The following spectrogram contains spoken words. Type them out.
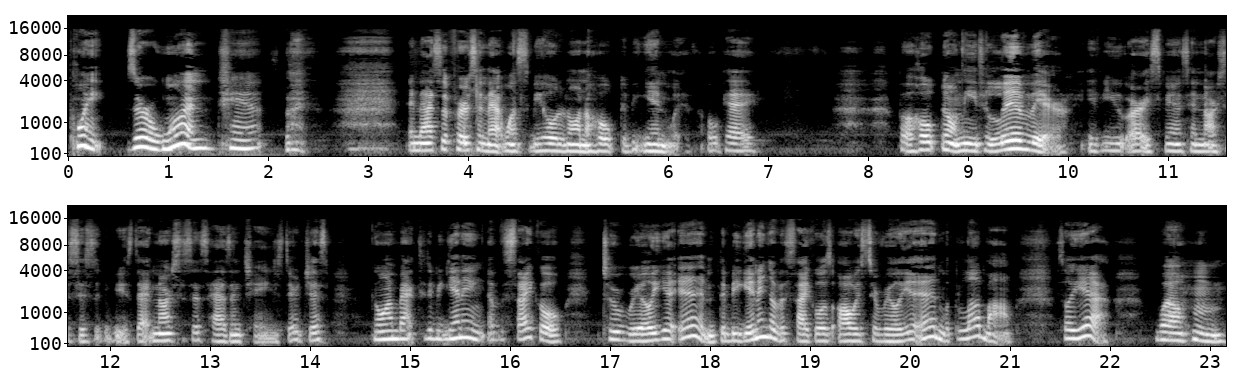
0.01 chance. and that's the person that wants to be holding on to hope to begin with. Okay? But hope don't need to live there if you are experiencing narcissistic abuse. That narcissist hasn't changed. They're just going back to the beginning of the cycle to reel you in. The beginning of the cycle is always to reel you in with the love bomb. So yeah, well, hmm,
